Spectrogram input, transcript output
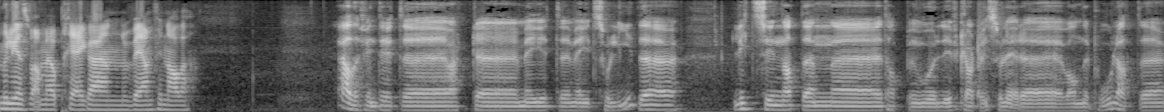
Muligens være med å prege en VM-finale. Ja, definitivt vært meget, meget solid. Eh, litt synd at den uh, etappen hvor de klarte å isolere Van der Poel, at uh,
